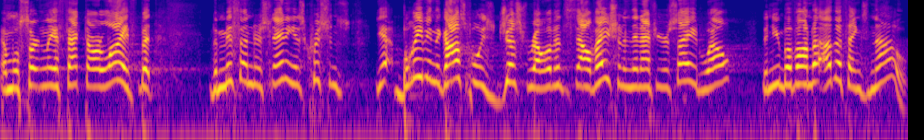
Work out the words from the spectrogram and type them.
and will certainly affect our life. But the misunderstanding is Christians, yeah, believing the gospel is just relevant to salvation, and then after you're saved, well, then you move on to other things. No.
